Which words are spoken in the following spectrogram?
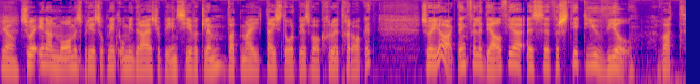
Ja. So en aan Mamasbury is ook net om die draai as jy op die N7 klim, wat my tuisdorpie is waar ek groot geraak het. So ja, ek dink Philadelphia is 'n versteekte juweel wat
